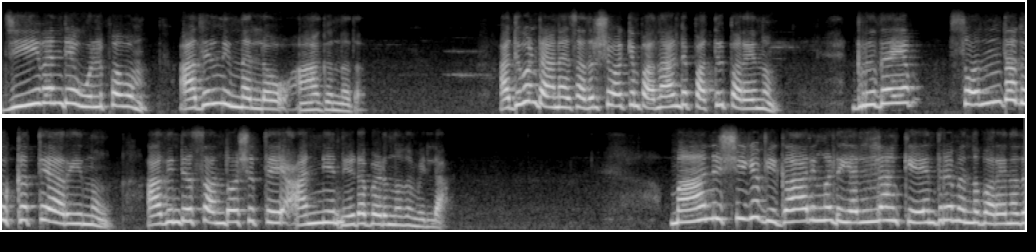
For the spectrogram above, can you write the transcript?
ജീവന്റെ ഉത്ഭവം അതിൽ നിന്നല്ലോ ആകുന്നത്. അതുകൊണ്ടാണ് സദൃശവാക്യം പതിനാലിന്റെ പത്തിൽ പറയുന്നു ഹൃദയം സ്വന്തം ദുഃഖത്തെ അറിയുന്നു അതിന്റെ സന്തോഷത്തെ അന്യൻ ഇടപെടുന്നതുമില്ല. മാനുഷിക വികാരങ്ങളുടെ എല്ലാം കേന്ദ്രം എന്ന് പറയുന്നത്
